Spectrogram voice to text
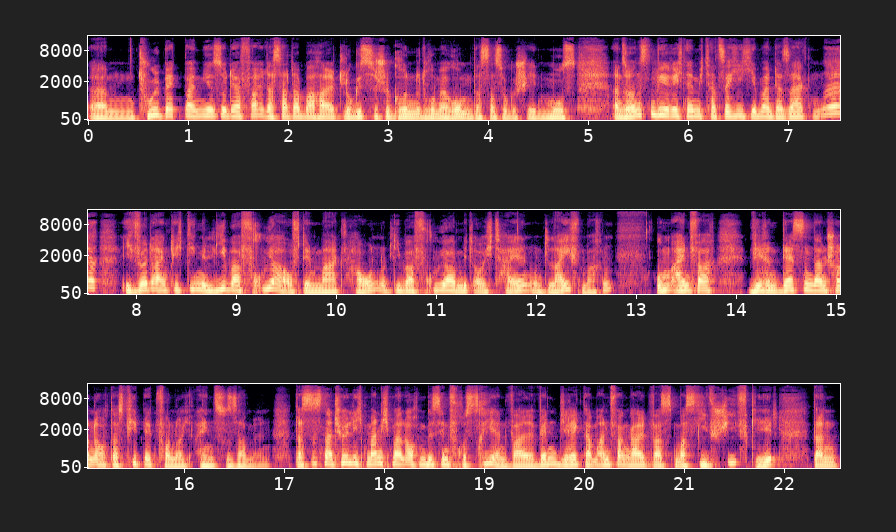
ähm, Toolback bei mir so der Fall. Das hat aber halt logistische Gründe drumherum, dass das so geschehen muss. Ansonsten wäre ich nämlich tatsächlich jemand, der sagt, na, ich würde eigentlich Dinge lieber früher auf den Markt hauen und lieber früher mit euch teilen und live machen, um einfach währenddessen dann schon auch das Feedback von euch einzusammeln. Das ist natürlich manchmal auch ein bisschen frustrierend, weil wenn direkt am Anfang halt was massiv schief geht, dann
